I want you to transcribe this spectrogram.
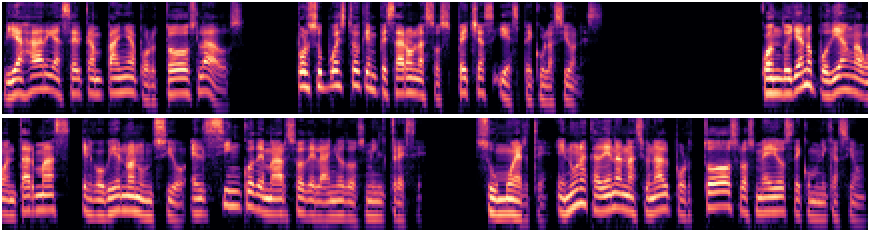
viajar y hacer campaña por todos lados, por supuesto que empezaron las sospechas y especulaciones. Cuando ya no podían aguantar más, el gobierno anunció el 5 de marzo del año 2013 su muerte en una cadena nacional por todos los medios de comunicación,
